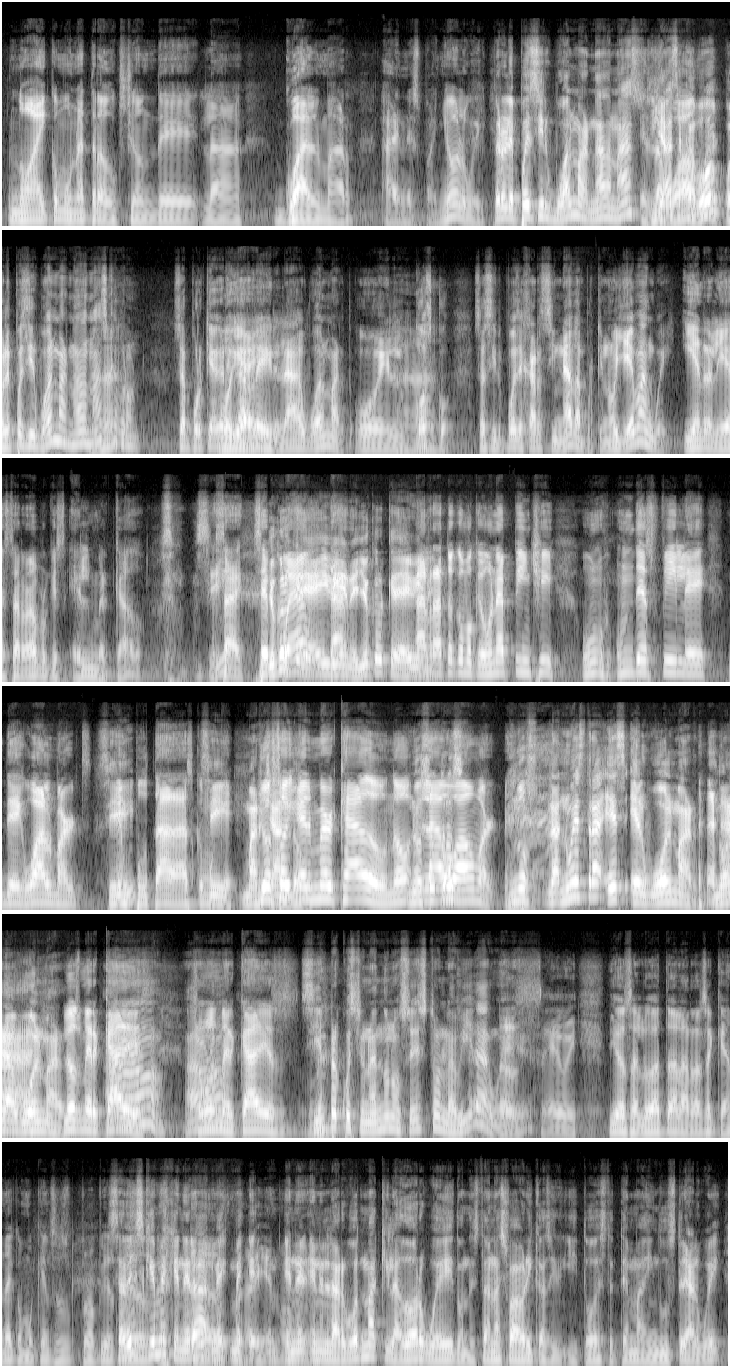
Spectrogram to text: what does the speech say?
No hay como una traducción de la Walmart a en español, güey. Pero le puedes decir Walmart nada más. Es y la ya se acabó. O le puedes decir Walmart nada más, Ajá. cabrón. O sea, ¿por qué agregarle la Walmart o el Ah. Costco? O sea, si le puedes dejar sin nada, porque no llevan, güey. Y en realidad está raro porque es el mercado. Sí. O sea, se yo creo que de ahí viene, yo creo que de ahí viene. Al rato como que una pinche, un, un desfile de Walmart Sí. emputadas, como Sí, que yo soy el mercado, no la Walmart. nos- la nuestra es el Walmart, no la Walmart. Los mercades. No, ah, Somos no. mercades. Siempre cuestionándonos esto en la vida, güey. No sé, güey. Digo, saludo a toda la raza que anda como que en sus propios. ¿Sabes pedos, qué me genera? Me- me- Está bien, en, el, en el argot maquilador, güey, donde están las fábricas y, y todo este tema industrial, güey,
